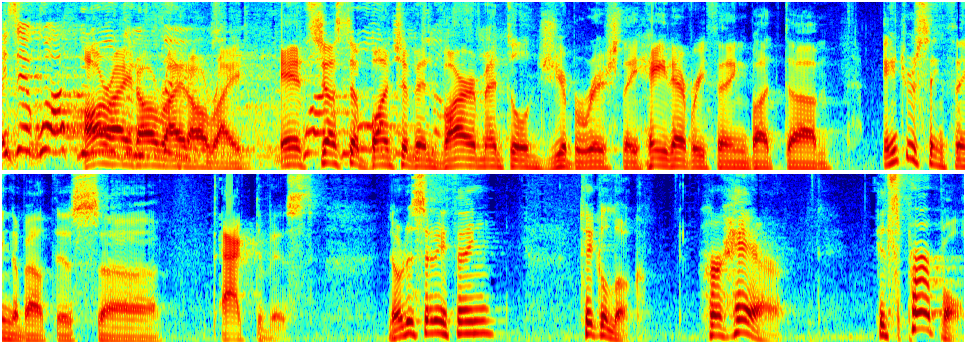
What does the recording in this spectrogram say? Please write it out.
Is it worth more? All right, all right, food? all right. It's worth just a bunch of environmental gibberish. They hate everything. But um, interesting thing about this uh, activist. Notice anything? Take a look. Her hair, it's purple.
